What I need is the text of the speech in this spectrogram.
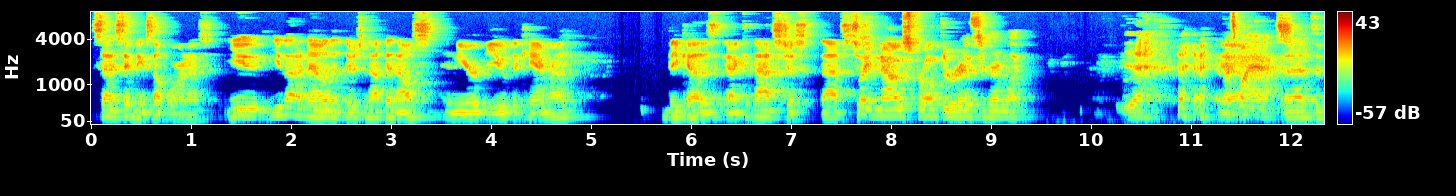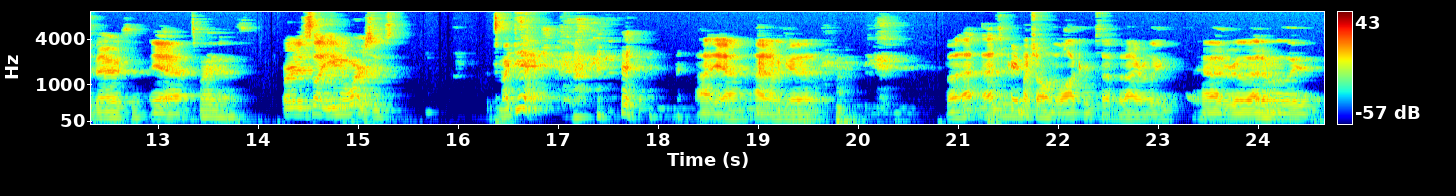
same thing, self awareness. You you got to know that there's nothing else in your view of the camera because like, that's just that's It's just like now scrolling through Instagram, like yeah that's my ass. Yeah, that's embarrassing yeah. That's my ass. Or it's like even worse. It's it's my dick. Uh, yeah, I don't get it. But that, that's pretty much all the locker room stuff that I really had. Really, I don't really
